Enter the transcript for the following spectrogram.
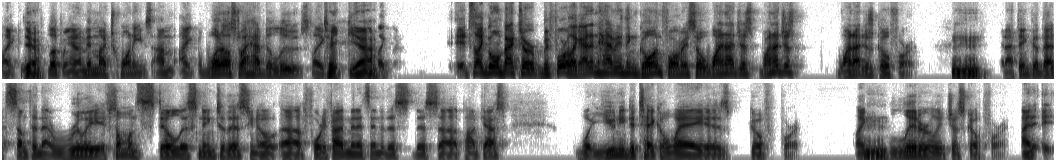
Like, yeah, look, man, I'm in my 20s. I'm like, what else do I have to lose? Like, Take, yeah. Like, it's like going back to before. Like, I didn't have anything going for me. So why not just, why not just, why not just go for it? Mm-hmm. And I think that that's something that really, if someone's still listening to this, you know, uh, 45 minutes into this this uh, podcast, what you need to take away is go for it. Like mm-hmm. literally, just go for it. I, it.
